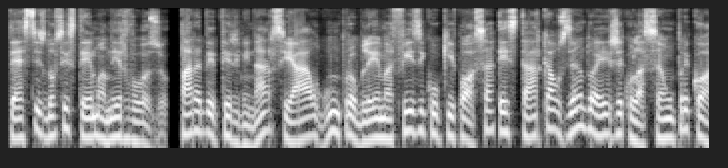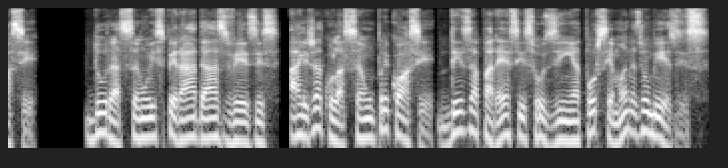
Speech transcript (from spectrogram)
testes do sistema nervoso, para determinar se há algum problema físico que possa estar causando a ejaculação precoce. Duração esperada Às vezes, a ejaculação precoce desaparece sozinha por semanas ou meses.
